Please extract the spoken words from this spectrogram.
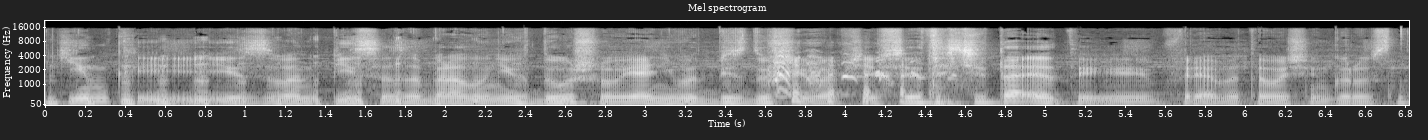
Кинг из One Piece забрал у них душу, и они вот без души вообще все это читают, и прям это очень грустно.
